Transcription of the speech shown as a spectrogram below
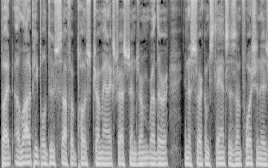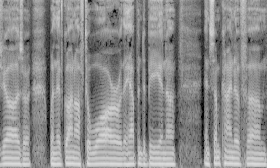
but a lot of people do suffer post traumatic stress syndrome, whether in a circumstance as unfortunate as yours, or when they've gone off to war, or they happen to be in a in some kind of um,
